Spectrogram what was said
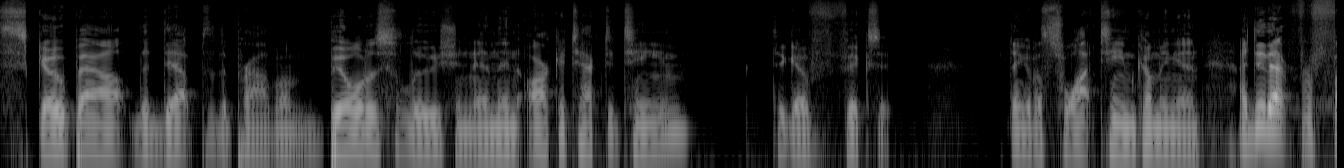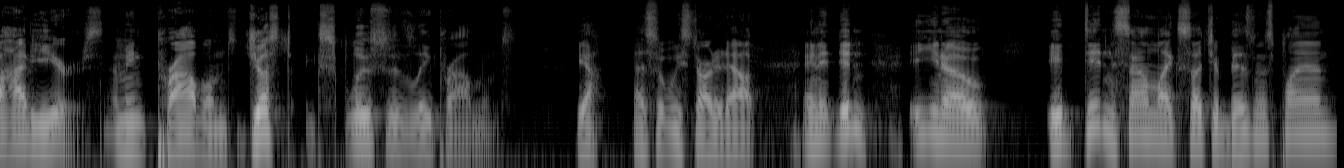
scope out the depth of the problem, build a solution, and then architect a team to go fix it. Think of a SWAT team coming in. I did that for five years. I mean, problems, just exclusively problems. Yeah, that's what we started out. And it didn't, you know, it didn't sound like such a business plan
